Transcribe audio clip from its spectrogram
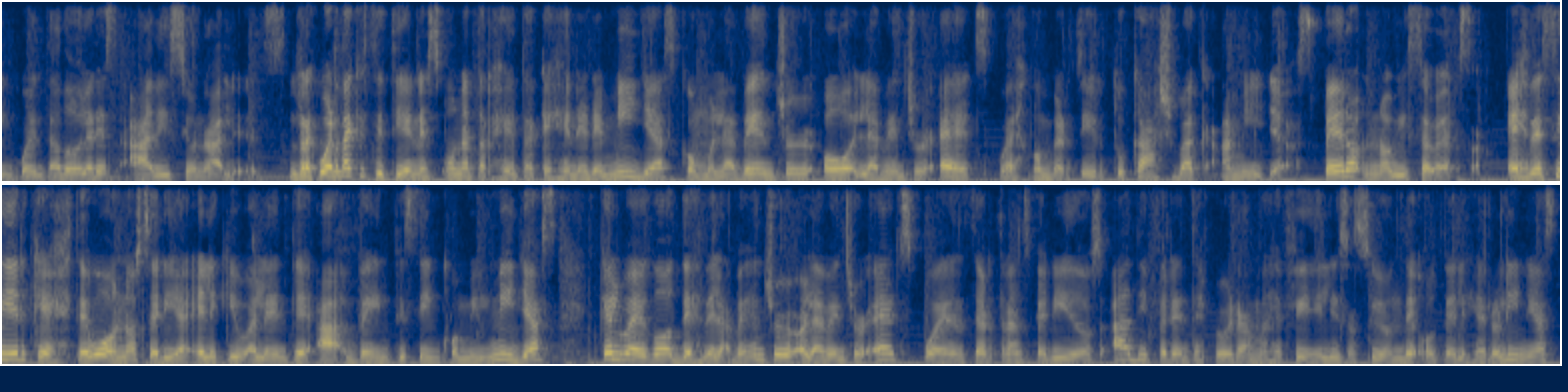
50 dólares adicionales. Recuerda que si tienes una tarjeta que genere millas como la Venture o la Venture X, puedes convertir tu cashback a millas, pero no viceversa. Es decir, que este bono sería el equivalente a 25 mil millas que luego desde la Venture o la Venture X pueden ser transferidos a diferentes programas de fidelización de hoteles y aerolíneas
